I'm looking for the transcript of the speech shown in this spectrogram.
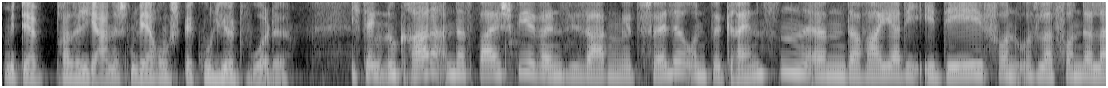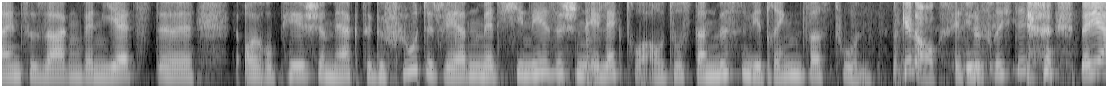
mit der brasilianischen Währung spekuliert wurde. Ich denke nur gerade an das Beispiel, wenn Sie sagen Zölle und begrenzen. Ähm, da war ja die Idee von Ursula von der Leyen zu sagen, wenn jetzt äh, europäische Märkte geflutet werden mit chinesischen Elektroautos, dann müssen wir dringend was tun. Genau. Ist in, das richtig? Naja,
